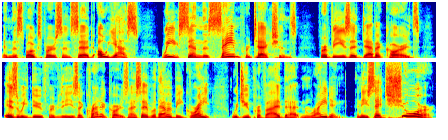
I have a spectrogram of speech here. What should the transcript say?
and the spokesperson said, Oh, yes, we extend the same protections for Visa debit cards as we do for Visa credit cards. And I said, Well, that would be great. Would you provide that in writing? And he said, Sure.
